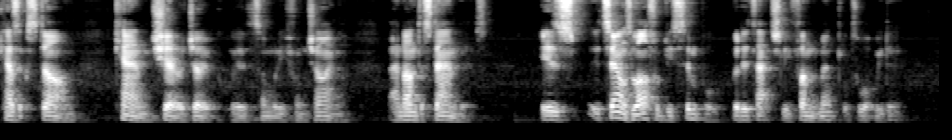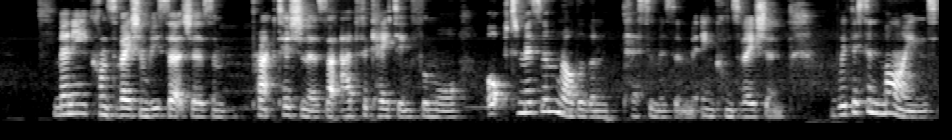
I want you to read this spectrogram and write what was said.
Kazakhstan can share a joke with somebody from China and understand it is it sounds laughably simple, but it's actually fundamental to what we do. Many conservation researchers and practitioners are advocating for more optimism rather than pessimism in conservation. With this in mind,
